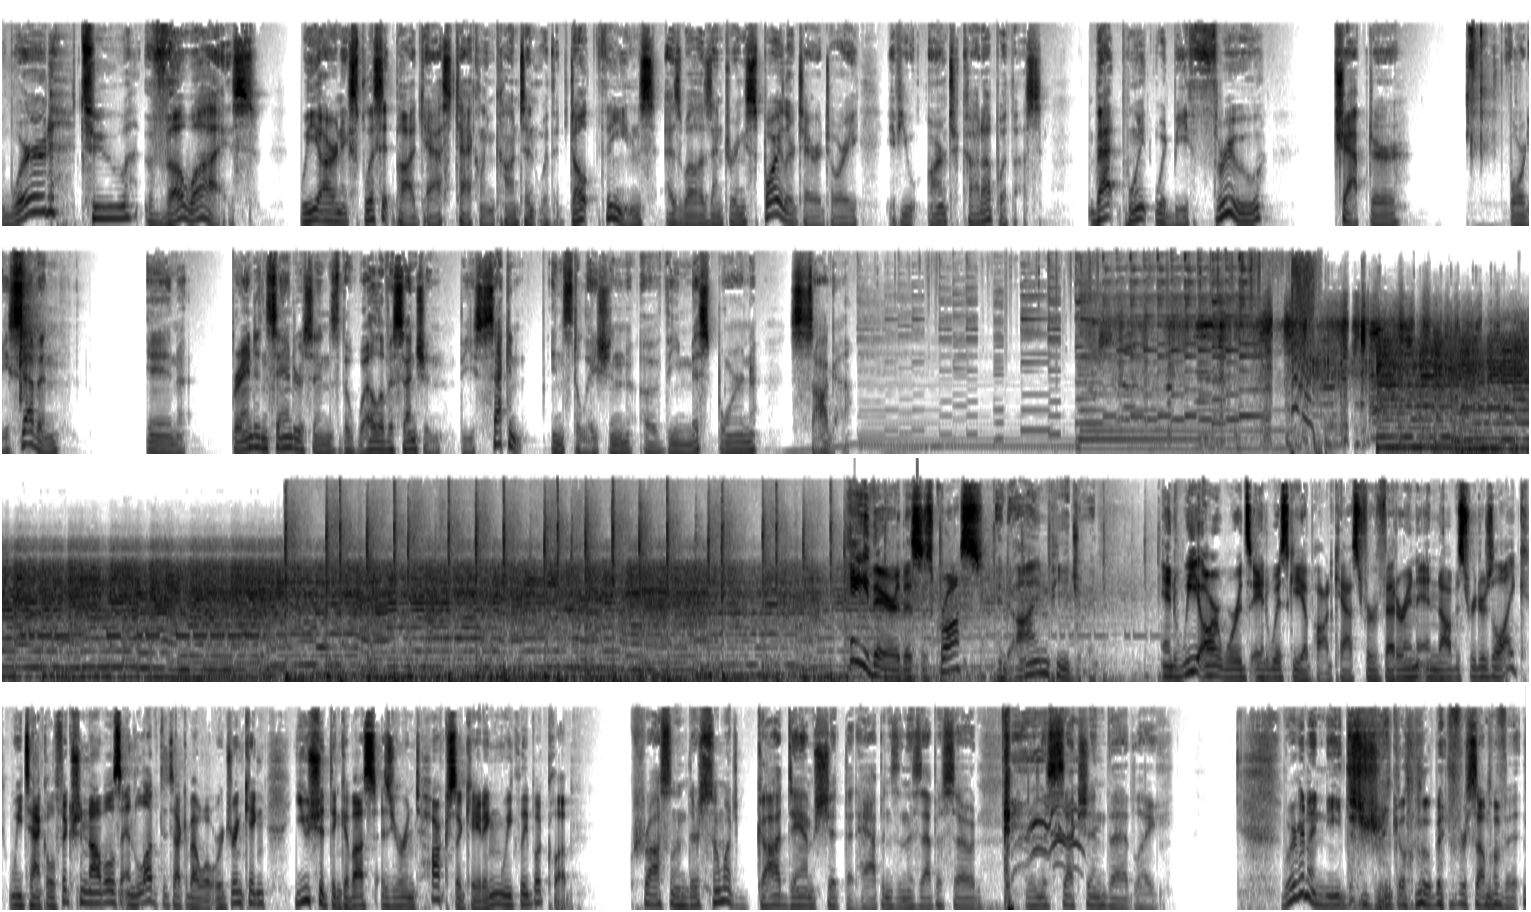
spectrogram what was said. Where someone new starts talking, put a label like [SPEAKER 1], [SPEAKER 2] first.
[SPEAKER 1] Word to the wise. We are an explicit podcast tackling content with adult themes, as well as entering spoiler territory if you aren't caught up with us. That point would be through chapter 47 in Brandon Sanderson's The Well of Ascension, the second installation of the Mistborn saga.
[SPEAKER 2] Hey there, this is Cross,
[SPEAKER 1] And I'm PJ.
[SPEAKER 2] and we are Words and Whiskey, a podcast for veteran and novice readers alike. We tackle fiction novels and love to talk about what we're drinking. You should think of us as your intoxicating weekly book club.
[SPEAKER 1] Crossland, there's so much goddamn shit that happens in this episode, in this section, that, like, we're going to need to drink a little bit for some of it.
